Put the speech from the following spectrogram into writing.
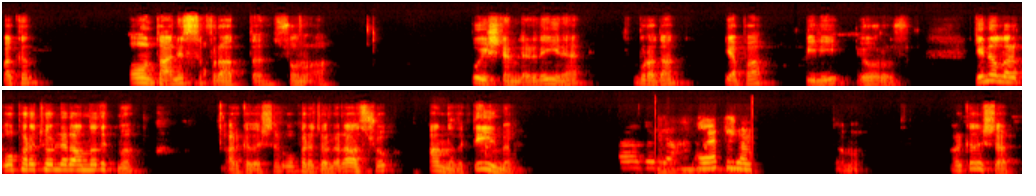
Bakın 10 tane sıfır attı sonu A. Bu işlemleri de yine buradan yapabiliyoruz. Genel olarak operatörleri anladık mı? Arkadaşlar operatörleri az çok anladık değil mi? Evet hocam. Tamam. Arkadaşlar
